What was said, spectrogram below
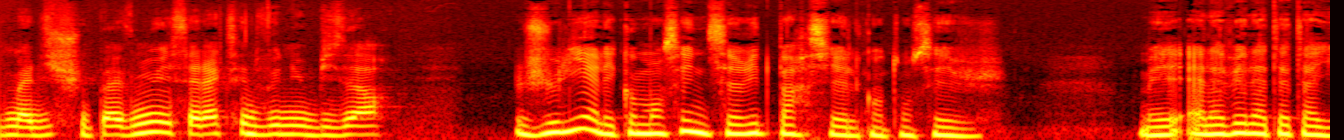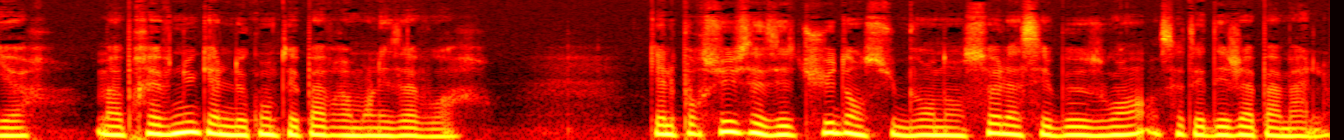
m'a dit je suis pas venue et c'est là que c'est devenu bizarre. Julie allait commencer une série de partiels quand on s'est vu. Mais elle avait la tête ailleurs, m'a prévenu qu'elle ne comptait pas vraiment les avoir. Qu'elle poursuive ses études en subvenant seule à ses besoins, c'était déjà pas mal.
